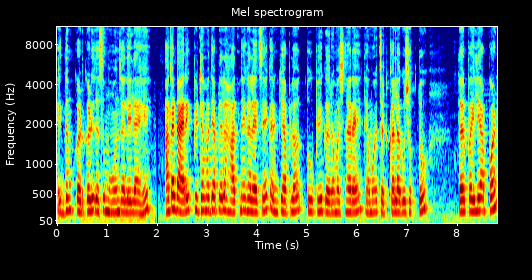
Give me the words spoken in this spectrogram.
एकदम कडकडीत असं मोहन झालेलं आहे. आता डायरेक्ट पिठामध्ये आपल्याला हात नाही घालायचं आहे कारण की आपलं तूप हे गरम असणार आहे त्यामुळे चटका लागू शकतो. तर पहिले आपण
